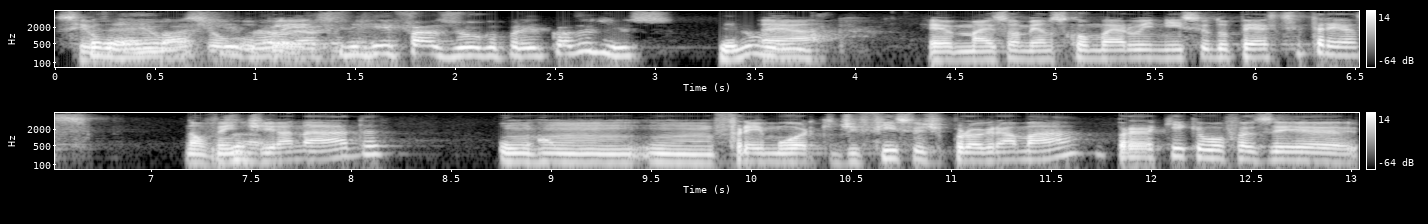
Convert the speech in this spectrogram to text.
Se o, é, eu, acho que, o, não, eu acho que ninguém faz jogo para ele por causa disso. Ele não é, é mais ou menos como era o início do PS3. Não vendia Exato. nada, um, um, um, framework difícil de programar, para que, que eu vou fazer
